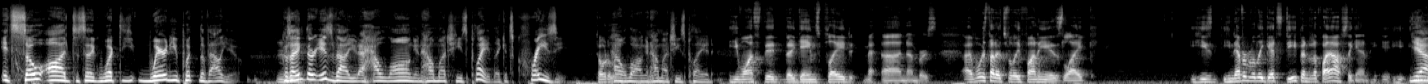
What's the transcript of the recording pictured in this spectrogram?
It's so odd to say like what do you where do you put the value? Because I Mhm. think there is value to how long and how much he's played. Like it's crazy Totally. how long and how much he's played. he wants the the games played uh, numbers. I've always thought it's really funny is like he's he never really gets deep into the playoffs again. He, he- Yeah.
